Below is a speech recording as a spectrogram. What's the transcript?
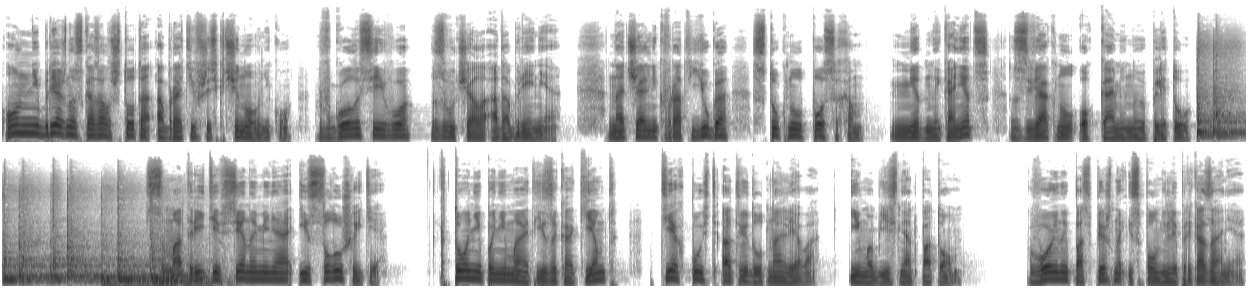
Он небрежно сказал что-то, обратившись к чиновнику. В голосе его звучало одобрение. Начальник врат юга стукнул посохом, Медный конец звякнул о каменную плиту. «Смотрите все на меня и слушайте. Кто не понимает языка кемт, тех пусть отведут налево. Им объяснят потом». Воины поспешно исполнили приказание,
